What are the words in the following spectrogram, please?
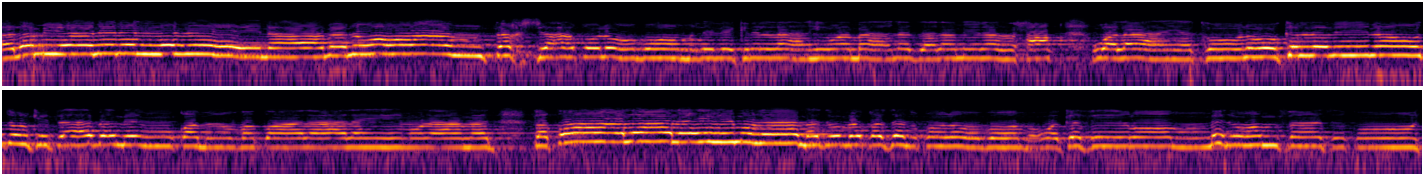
ألم يان للذين آمنوا تخشع قلوبهم لذكر الله وما نزل من الحق ولا يكونوا كالذين أوتوا الكتاب من قبل فطال عليهم الأمد فطال عليهم الأمد فقست قلوبهم وكثير منهم فاسقون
